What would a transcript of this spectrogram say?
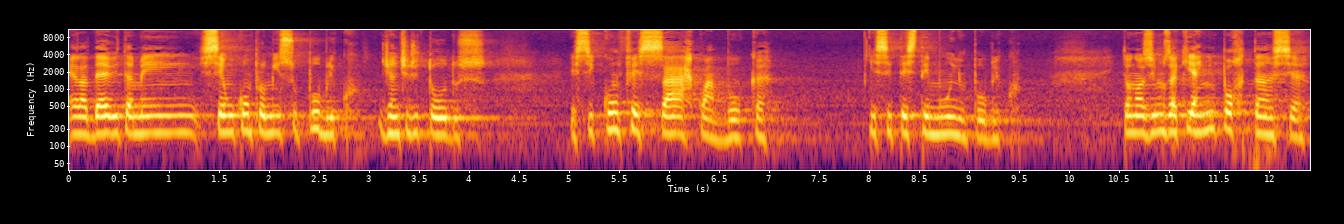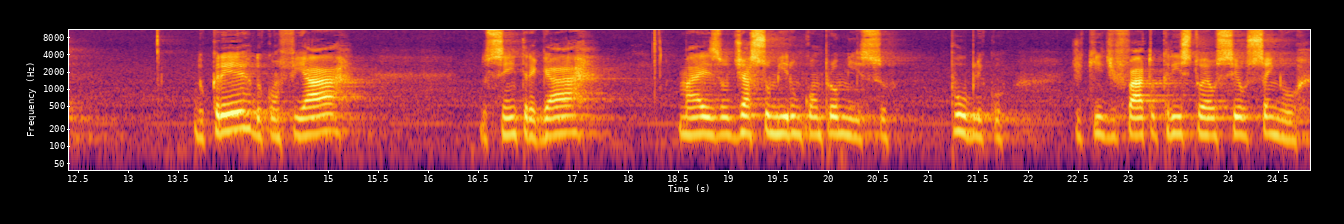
Ela deve também ser um compromisso público diante de todos. Esse confessar com a boca, esse testemunho público. Então nós vimos aqui a importância do crer, do confiar, do se entregar, mas o de assumir um compromisso público de que de fato Cristo é o seu Senhor.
